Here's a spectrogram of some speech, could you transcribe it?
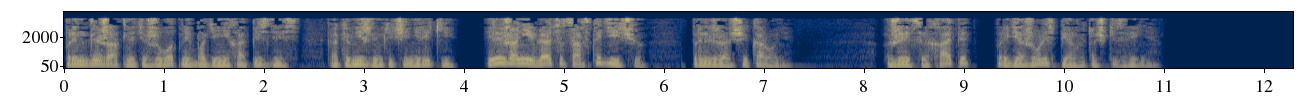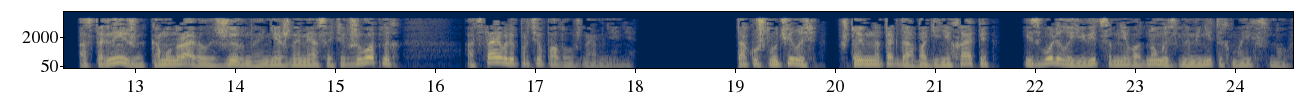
принадлежат ли эти животные богине Хапи здесь, как и в нижнем течении реки, или же они являются царской дичью, принадлежащей короне. Жрецы Хапи придерживались первой точки зрения. Остальные же, кому нравилось жирное нежное мясо этих животных, отстаивали противоположное мнение. Так уж случилось, что именно тогда богиня Хапи изволила явиться мне в одном из знаменитых моих снов.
